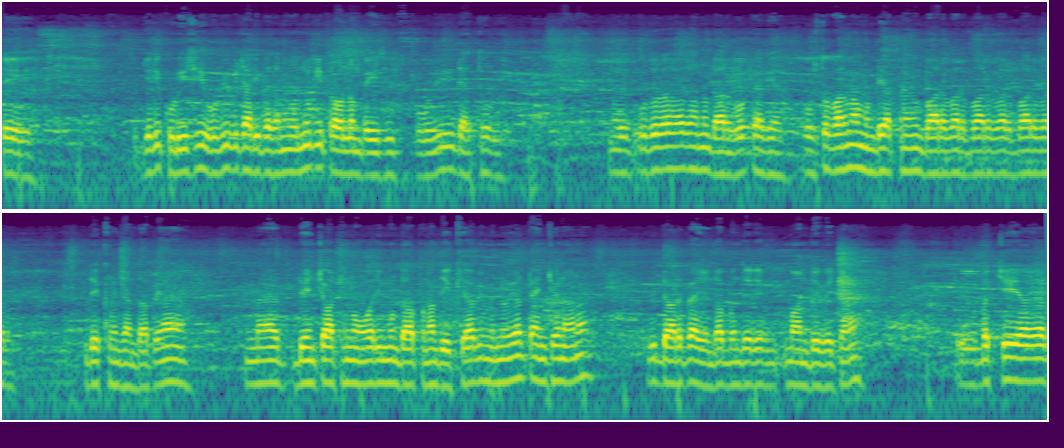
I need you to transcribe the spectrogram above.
ਤੇ ਜਿਹੜੀ ਕੁੜੀ ਸੀ, ਉਹ ਵੀ ਵਿਚਾਰੀ ਪਤਾ ਨਹੀਂ ਉਹਨੂੰ ਕੀ ਪ੍ਰੋਬਲਮ ਪਈ ਸੀ ਉਹਦੀ ਡੈਥ ਹੋ ਗਈ। ਮਤਲਬ ਉਦੋਂ ਦਾ ਸਾਨੂੰ ਡਰ ਬਹੁਤ ਪੈ ਗਿਆ। ਉਸ ਤੋਂ ਬਾਅਦ ਮੈਂ ਮੁੰਡੇ ਆਪਣੇ ਨੂੰ ਬਾਰ-ਬਾਰ ਬਾਰ-ਬਾਰ ਬਾਰ-ਬਾਰ ਦੇਖਣ ਜਾਂਦਾ ਪਿਆ ਆ ਮੈਂ ਦਿਨ ਚ 8-9 ਵਾਰੀ ਮੁੰਡਾ ਆਪਣਾ ਦੇਖਿਆ ਵੀ ਮੈਨੂੰ ਯਾਰ ਟੈਨਸ਼ਨ ਆ ਨਾ, ਵੀ ਡਰ ਪੈ ਜਾਂਦਾ ਬੰਦੇ ਦੇ ਮਨ ਦੇ ਵਿੱਚ ਨਾ ਤੇ ਬੱਚੇ ਆ ਯਾਰ,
